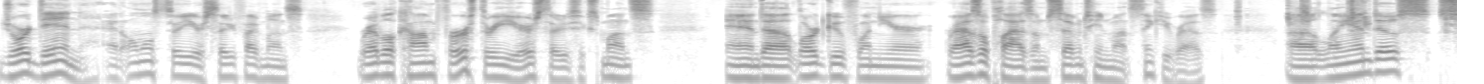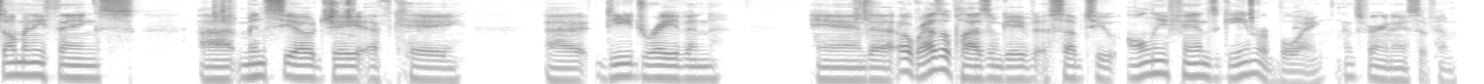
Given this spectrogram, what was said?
Jordan at almost three years, 35 months. Rebelcom for three years, 36 months. And uh, Lord Goof one year. Razzleplasm, 17 months. Thank you, Raz. Uh, Leandos, so many things. Uh, Mincio JFK, uh, D Draven, and uh, oh, Razzleplasm gave a sub to OnlyFans Gamer Boy. That's very nice of him.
